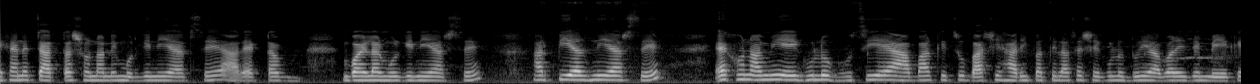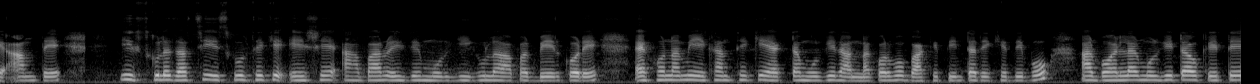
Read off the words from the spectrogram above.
এখানে চারটা সোনালি মুরগি নিয়ে আসছে আর একটা ব্রয়লার মুরগি নিয়ে আসছে। আর পেঁয়াজ নিয়ে আসছে। এখন আমি এইগুলো গুছিয়ে আবার কিছু বাসি হাঁড়ি পাতিল আছে, সেগুলো ধুয়ে আবার এই যে মেয়েকে আনতে স্কুলে যাচ্ছি। স্কুল থেকে এসে আবার এই যে মুরগিগুলো আবার বের করে, এখন আমি এখান থেকে একটা মুরগি রান্না করব, বাকি তিনটা রেখে দেব। আর ব্রয়লার মুরগিটাও কেটে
